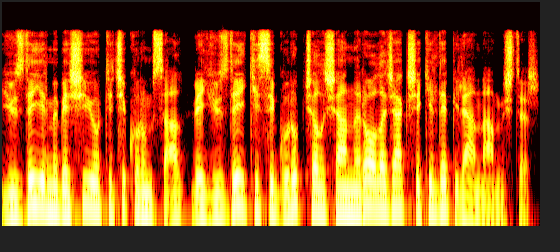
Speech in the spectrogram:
%25'i yurt içi kurumsal ve %2'si grup çalışanları olacak şekilde planlanmıştır.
